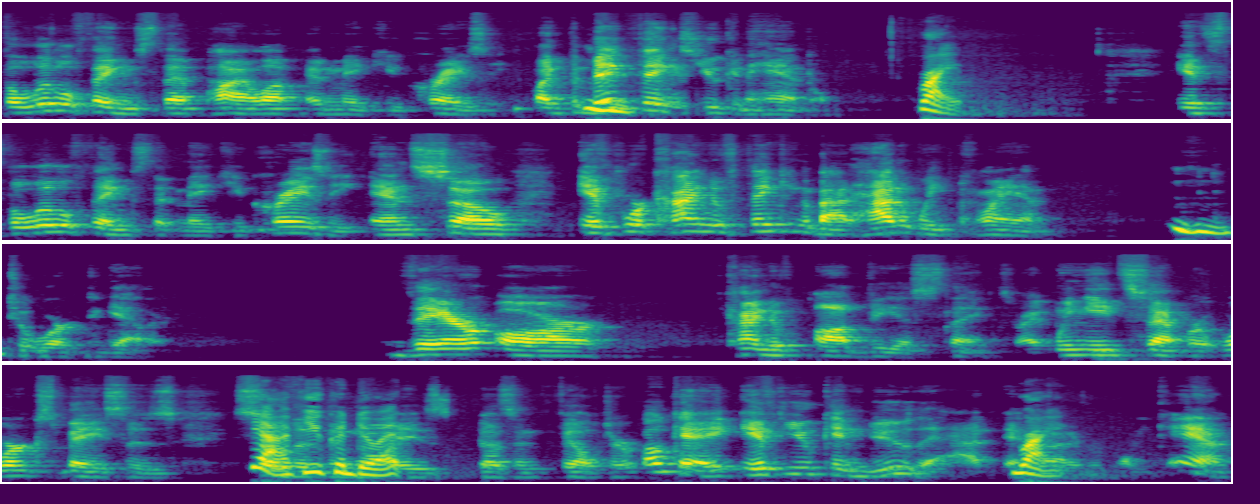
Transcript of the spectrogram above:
the little things that pile up and make you crazy. Like the big things you can handle. Right. It's the little things that make you crazy. And so if we're kind of thinking about how do we plan Mhm. to work together, there are kind of obvious things, right? We need separate workspaces. So Yeah, if you could do it. Doesn't filter. Okay, if you can do that, and Right. not everybody can.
